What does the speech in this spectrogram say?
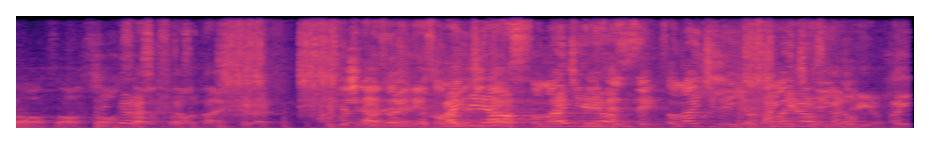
そうそうそうそうそう。それでその位置でその位置で全然その位置でいいよ。その位置でいいよ。い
